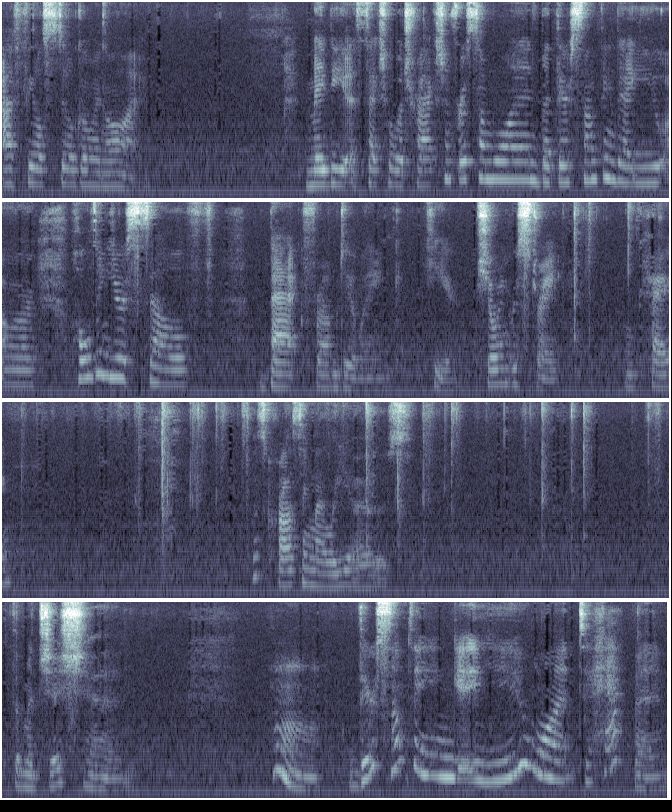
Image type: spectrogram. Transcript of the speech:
I feel still going on. Maybe a sexual attraction for someone, but there's something that you are holding yourself back from doing here, showing restraint. Okay? What's crossing my Leos? The Magician. Hmm. There's something you want to happen.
